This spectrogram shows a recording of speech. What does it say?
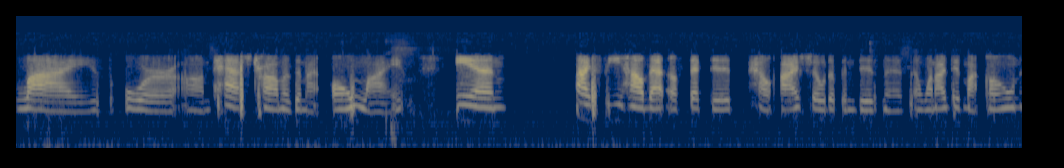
lies or um, past traumas in my own life, and I see how that affected how I showed up in business. And when I did my own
